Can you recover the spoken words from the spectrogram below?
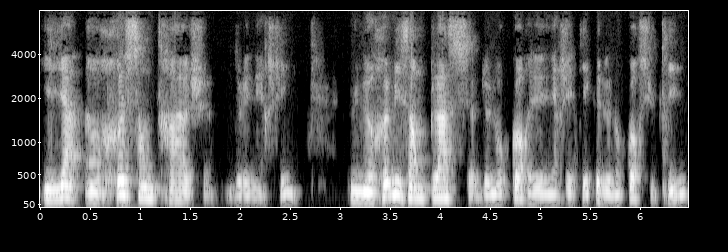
il y a un recentrage de l'énergie une remise en place de nos corps énergétiques, de nos corps subtils,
